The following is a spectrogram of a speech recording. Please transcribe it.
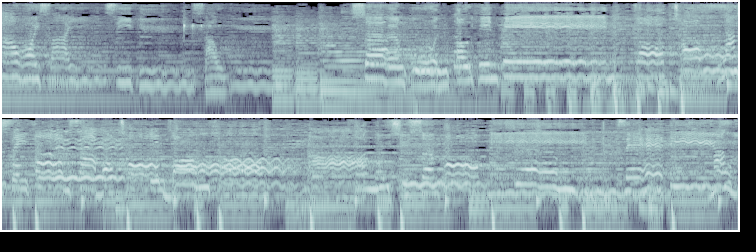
拋開世事斷愁怨，相伴到天边，作草冷四方，沙漠苍茫，那句雪上扑面，射雕引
